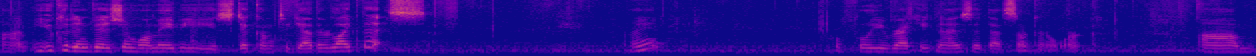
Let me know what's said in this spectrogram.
Uh, you could envision, well, maybe you stick them together like this, right? Hopefully you recognize that that's not going to work. Um,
